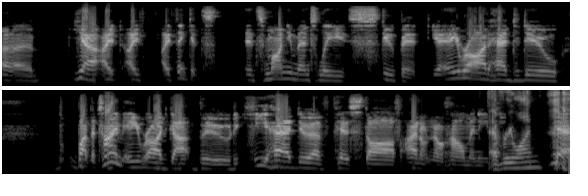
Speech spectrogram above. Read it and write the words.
uh, yeah, I I I think it's it's monumentally stupid. Yeah, A Rod had to do. By the time A Rod got booed, he had to have pissed off I don't know how many. Everyone? yeah,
